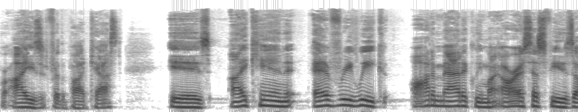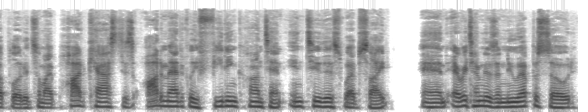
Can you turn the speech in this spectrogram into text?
or I use it for the podcast, is I can every week automatically, my RSS feed is uploaded. So my podcast is automatically feeding content into this website. And every time there's a new episode,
